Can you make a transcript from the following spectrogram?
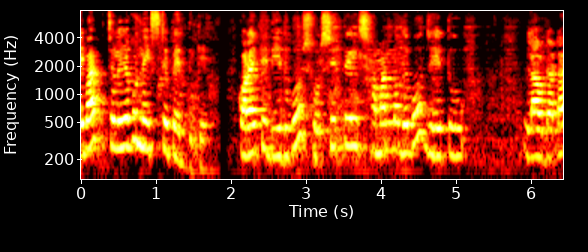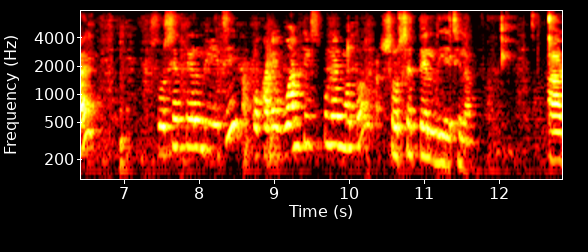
এবার চলে যাব নেক্সট স্টেপের দিকে। কড়াইতে দিয়ে দেবো সর্ষের তেল সামান্য দেবো, যেহেতু লাউ ডাঁটায় সর্ষের তেল দিয়েছি, ওখানে ওয়ান স্পুনের মতো সর্ষের তেল দিয়েছিলাম। আর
